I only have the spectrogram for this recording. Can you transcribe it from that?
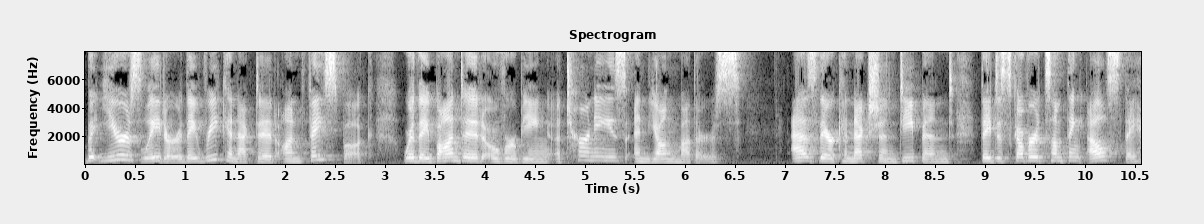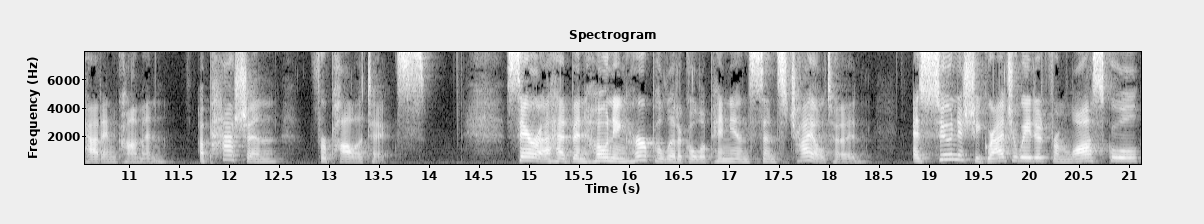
But years later, they reconnected on Facebook, where they bonded over being attorneys and young mothers. As their connection deepened, they discovered something else they had in common a passion for politics. Sarah had been honing her political opinions since childhood. As soon as she graduated from law school,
